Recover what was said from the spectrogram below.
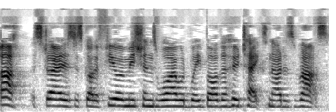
ah, Australia's just got a few emissions, why would we bother? Who takes notice of us?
